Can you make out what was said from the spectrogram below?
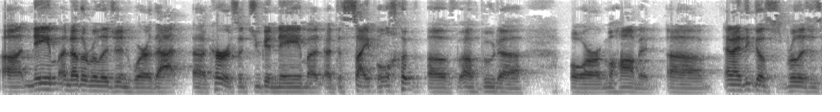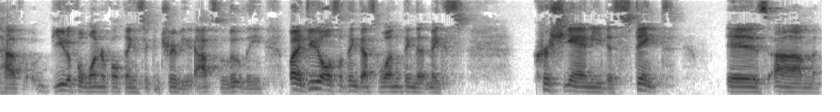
Uh, name another religion where that occurs that you can name a, a disciple of, of, of, Buddha or Muhammad. Uh, and I think those religions have beautiful, wonderful things to contribute, absolutely. But I do also think that's one thing that makes Christianity distinct is um,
